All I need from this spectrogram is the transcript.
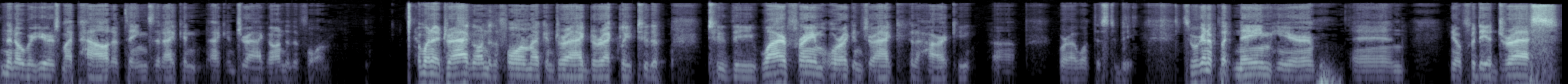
And then over here is my palette of things that I can I can drag onto the form. And when I drag onto the form, I can drag directly to the to the wireframe, or I can drag to the hierarchy uh, where I want this to be. So we're going to put name here, and you know, for the address,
